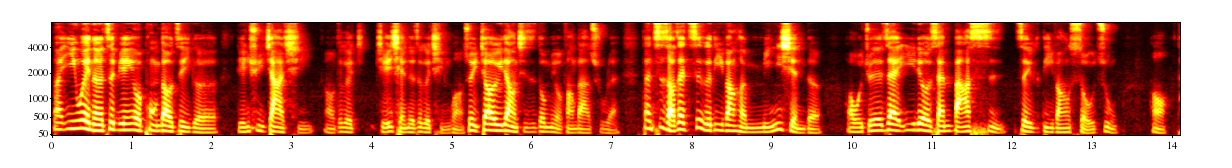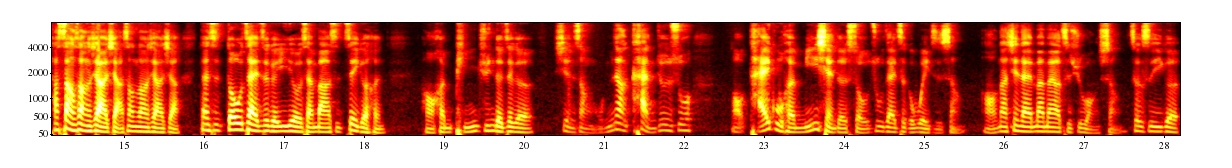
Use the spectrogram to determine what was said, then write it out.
那因为呢这边又碰到这个连续假期哦，这个节前的这个情况，所以交易量其实都没有放大出来。但至少在这个地方很明显的哦，我觉得在一六三八四这个地方守住。哦，它上上下下，上上下下，但是都在这个一六三八四这个很好、哦、很平均的这个线上。我们这样看，就是说，哦，台股很明显的守住在这个位置上，好，那现在慢慢要持续往上，这是一个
